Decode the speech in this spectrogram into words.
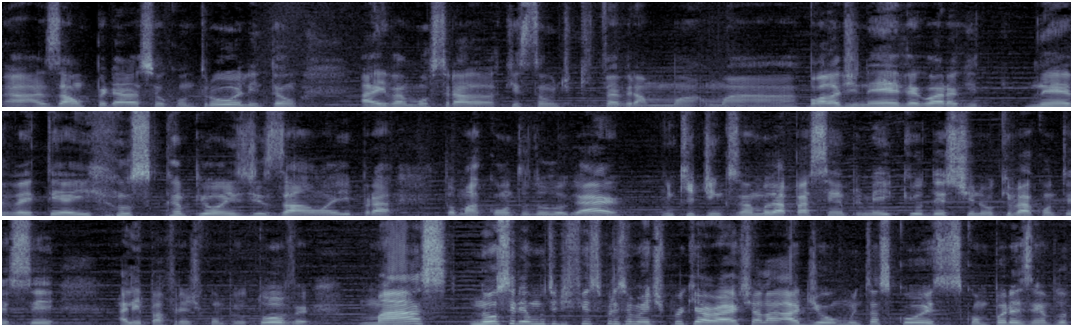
a Zaun perderá seu controle, então aí vai mostrar a questão de que vai virar uma, uma bola de neve agora que né, vai ter aí os campeões de Zaun aí para tomar conta do lugar, em que Jinx vai mudar para sempre meio que o destino o que vai acontecer ali para frente com o Piltover, mas não seria muito difícil, principalmente porque a Riot ela adiou muitas coisas, como por exemplo,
